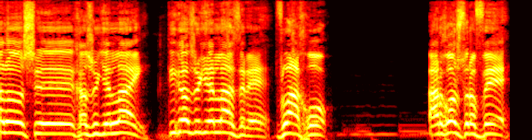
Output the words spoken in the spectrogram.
άλλος ε, χαζογελάει. Τι χαζογελάς ρε, βλάχο. Αργόστροφε.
